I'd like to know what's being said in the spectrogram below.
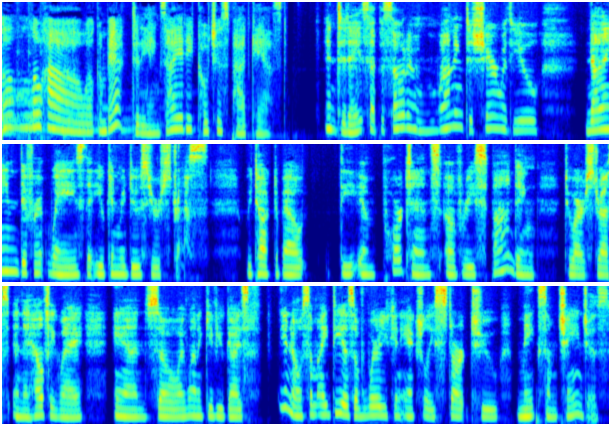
Aloha! Welcome back to the Anxiety Coaches Podcast. In today's episode, I'm wanting to share with you nine different ways that you can reduce your stress. We talked about the importance of responding to our stress in a healthy way. And so I want to give you guys, you know, some ideas of where you can actually start to make some changes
